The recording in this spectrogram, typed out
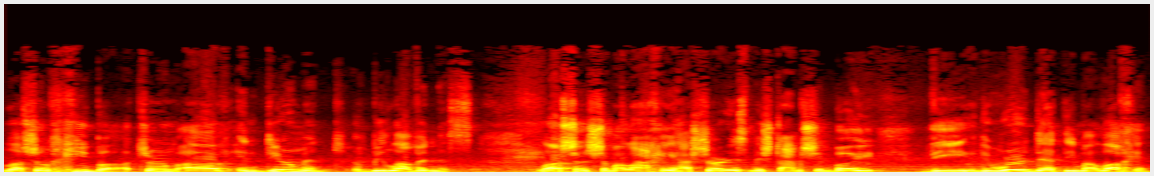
lashon chiba, a term of endearment, of belovedness. Lashon shemalachi hasharis mishtam shemboy, the the word that the malachim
